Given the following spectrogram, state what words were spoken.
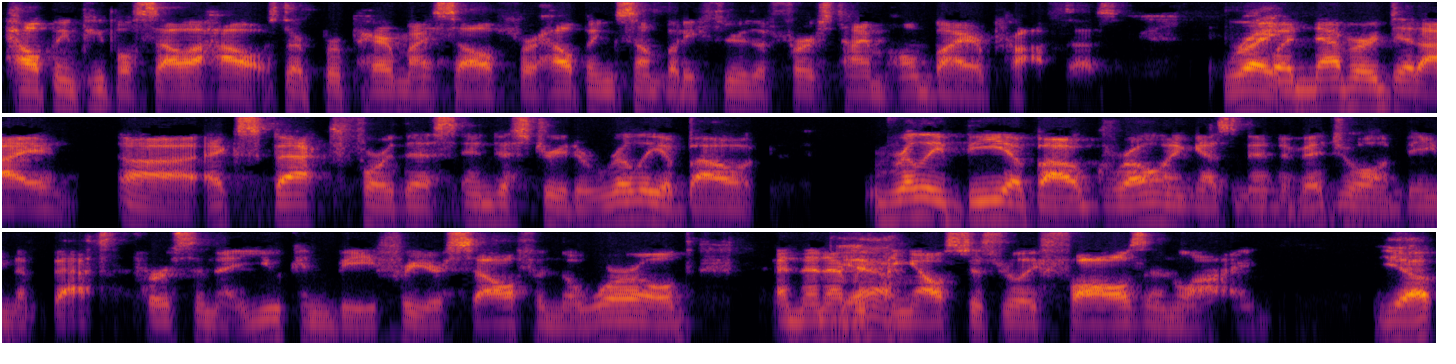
helping people sell a house, or prepare myself for helping somebody through the first time home buyer process. Right. But never did I uh, expect for this industry to really about really be about growing as an individual and being the best person that you can be for yourself and the world and then everything yeah. else just really falls in line yep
